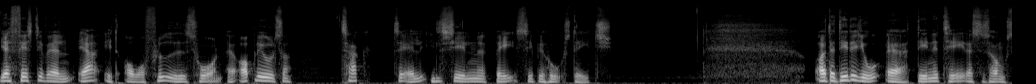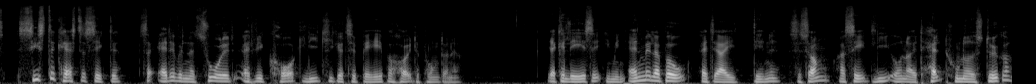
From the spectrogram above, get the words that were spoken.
Ja, festivalen er et overflødighedshorn af oplevelser. Tak til alle ildsjælene bag CPH Stage. Og da dette jo er denne teatersæsons sidste kastesigte, så er det vel naturligt, at vi kort lige kigger tilbage på højdepunkterne. Jeg kan læse i min anmelderbog, at jeg i denne sæson har set lige under et halvt hundrede stykker.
